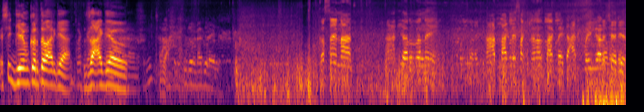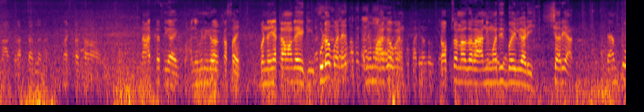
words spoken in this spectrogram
कशी गेम करतो बारक्या. जागे हो. कसं आहे नाच नाच करायला नाही. नाच लागलाय सगळ्यांनाच लागलाय. डायरेक्ट बैलगाडा शर्यत. रक्तातला नाच रक्तात हा. नाच करते काय आणि मी कसं आहे? पण एका मागं एक पुढं पण आहेत आणि मागं पण. टॉपचा नजारा आणि मधीच बैलगाडी. शर्यात. टेम्पो.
